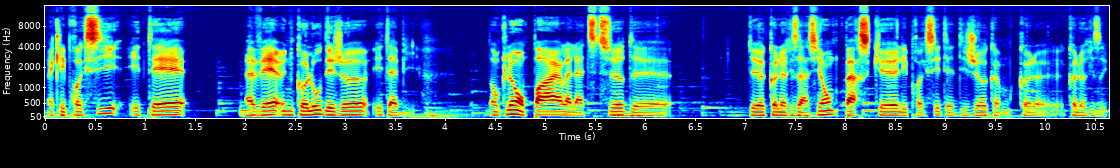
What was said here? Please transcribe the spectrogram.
Fait les proxys avaient une colo déjà établie. Donc là, on perd la latitude de, de colorisation parce que les proxys étaient déjà comme colorisés.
